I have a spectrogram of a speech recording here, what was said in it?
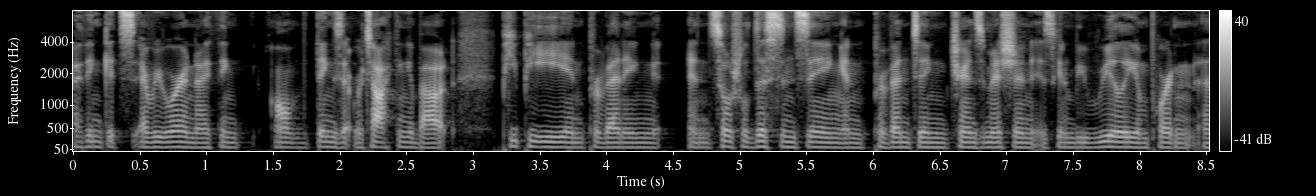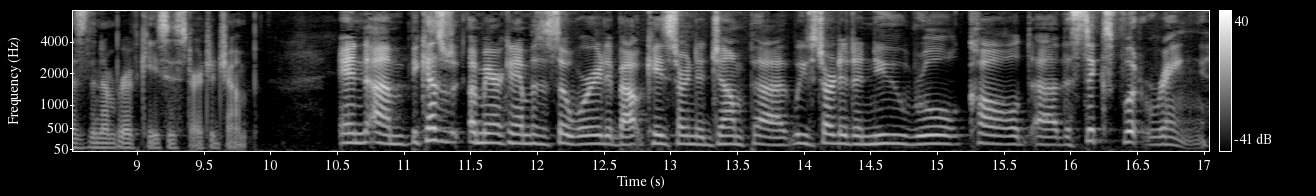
I think it's everywhere. And I think all the things that we're talking about, PPE and preventing and social distancing and preventing transmission is going to be really important as the number of cases start to jump. And um, because American Ambulance is so worried about kids starting to jump, uh, we've started a new rule called uh, the six foot ring.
